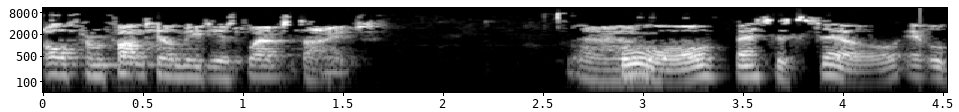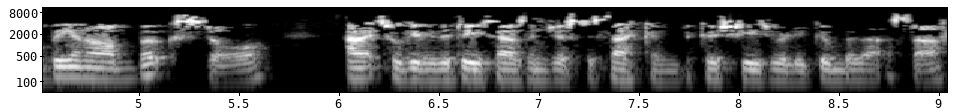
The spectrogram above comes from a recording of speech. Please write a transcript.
or from Fonthill Media's website. Um, Or better still, it will be in our bookstore. Alex will give you the details in just a second because she's really good with that stuff.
